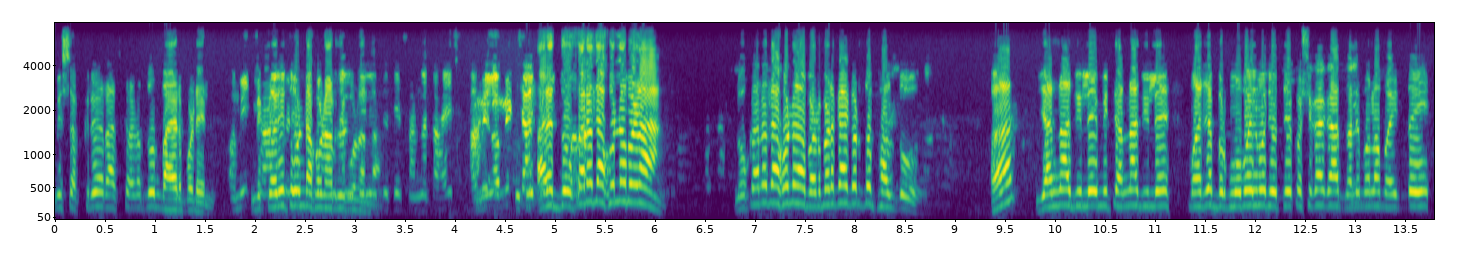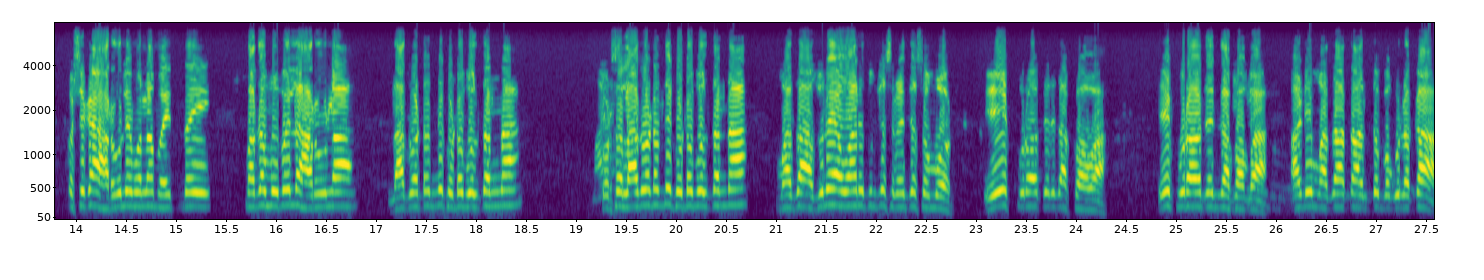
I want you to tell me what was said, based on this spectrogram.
मी सक्रिय राजकारणातून बाहेर पडेल. मी कधी तोंड दाखवणार नाही कोणाला? अरे लोकांना दाखव ना म्हणा. लोकांना दाखव ना बडबड काय करतो फालतू? हा? यांना दिले मी त्यांना दिले. माझ्या मोबाईल मध्ये होते कसे काय गायब झाले मला माहीत नाही. कसे काय हरवले मला माहीत नाही. माझा मोबाईल हरवला. लाज वाटत नाही खोटं बोलताना. थोडस लाज वाटत नाही खोटं बोलताना. माझा अजूनही आव्हान आहे तुमच्या सगळ्यांच्या समोर. एक पुरावा तरी दाखवावा. एक पुरावा तरी दाखवावा. आणि माझा आता अंत बघू नका.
